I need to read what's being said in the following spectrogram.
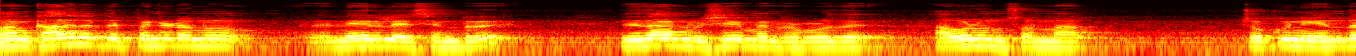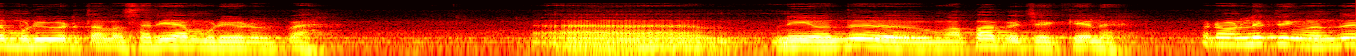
நான் காதலித்த பெண்ணிடமும் நேரிலே சென்று இதுதான் விஷயம் என்ற பொழுது அவளும் சொன்னாள் சொக்கு நீ எந்த முடிவு எடுத்தாலும் சரியாக முடிவெடுப்ப. நீ வந்து உங்கள் அப்பா பேச்சை கேளு. பட் ஒன்லி திங் வந்து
